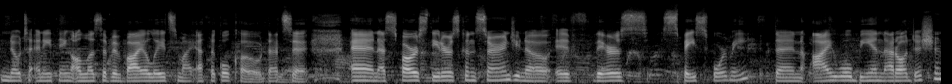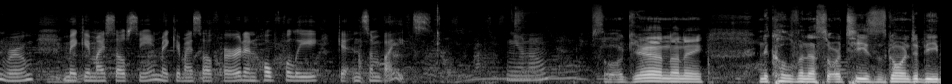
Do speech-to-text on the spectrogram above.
no to anything unless if it violates my ethical code. That's it. And as far as theater is concerned, you know, if there's space for me, then I will be in that audition room, making myself seen, making myself heard, and hopefully getting some bites. You know. So again, honey, Nicole Vanessa Ortiz is going to be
